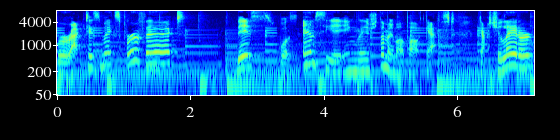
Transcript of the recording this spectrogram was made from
practice makes perfect. This was MCA English, the Minimal Podcast. Catch you later.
